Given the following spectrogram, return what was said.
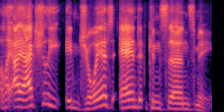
like I actually enjoy it, and it concerns me.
